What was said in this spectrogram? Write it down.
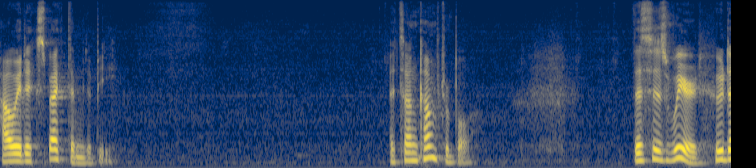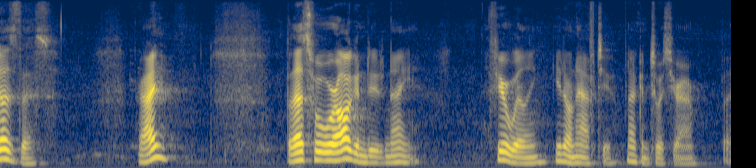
how we'd expect them to be. It's uncomfortable. This is weird. Who does this? Right? But that's what we're all going to do tonight. If you're willing, you don't have to. I'm not going to twist your arm. But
